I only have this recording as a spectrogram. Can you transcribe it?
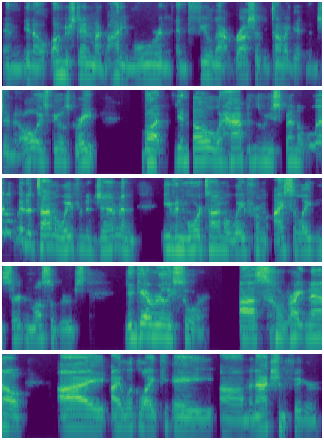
and you know understand my body more and and feel that rush every time I get in the gym. It always feels great. But you know what happens when you spend a little bit of time away from the gym and even more time away from isolating certain muscle groups, you get really sore. Uh, so right now, I I look like a um, an action figure,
